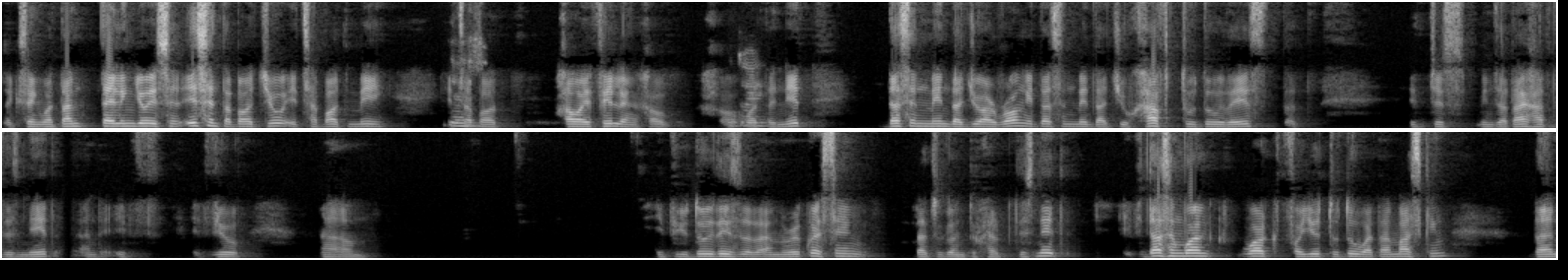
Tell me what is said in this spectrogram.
like saying what i'm telling you isn't, isn't about you it's about me. It's Yes. about how i feel and how, how what i need. Doesn't mean that you are wrong. It doesn't mean that you have to do this that it just means that i have this need and if if you um, if you do this that i'm requesting that's going to help this need. If it doesn't work work for you to do what i'm asking then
